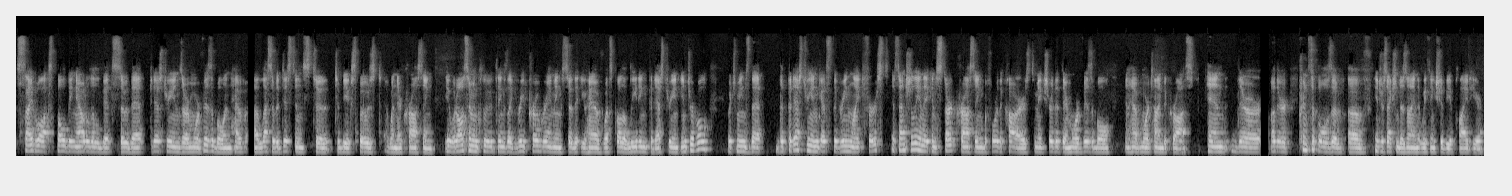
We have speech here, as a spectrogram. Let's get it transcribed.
sidewalks bulbing out a little bit so that pedestrians are more visible and have uh, less of a distance to, to be exposed when they're crossing. It would also include things like reprogramming so that you have what's called a leading pedestrian interval, which means that the pedestrian gets the green light first, essentially, and they can start crossing before the cars to make sure that they're more visible and have more time to cross. And there are other principles of, of intersection design that we think should be applied here.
